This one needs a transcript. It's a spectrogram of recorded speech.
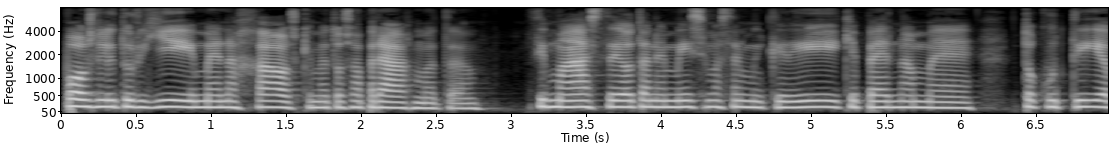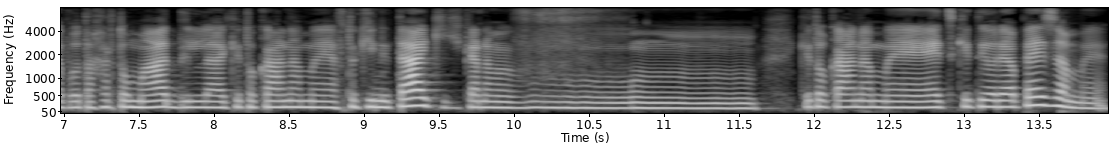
πώς λειτουργεί με ένα χάος και με τόσα πράγματα. Θυμάστε όταν εμείς ήμασταν μικροί και παίρναμε το κουτί από τα χαρτομάντιλα και το κάναμε αυτοκινητάκι και κάναμε και το κάναμε έτσι και τι ωραία παίζαμε.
